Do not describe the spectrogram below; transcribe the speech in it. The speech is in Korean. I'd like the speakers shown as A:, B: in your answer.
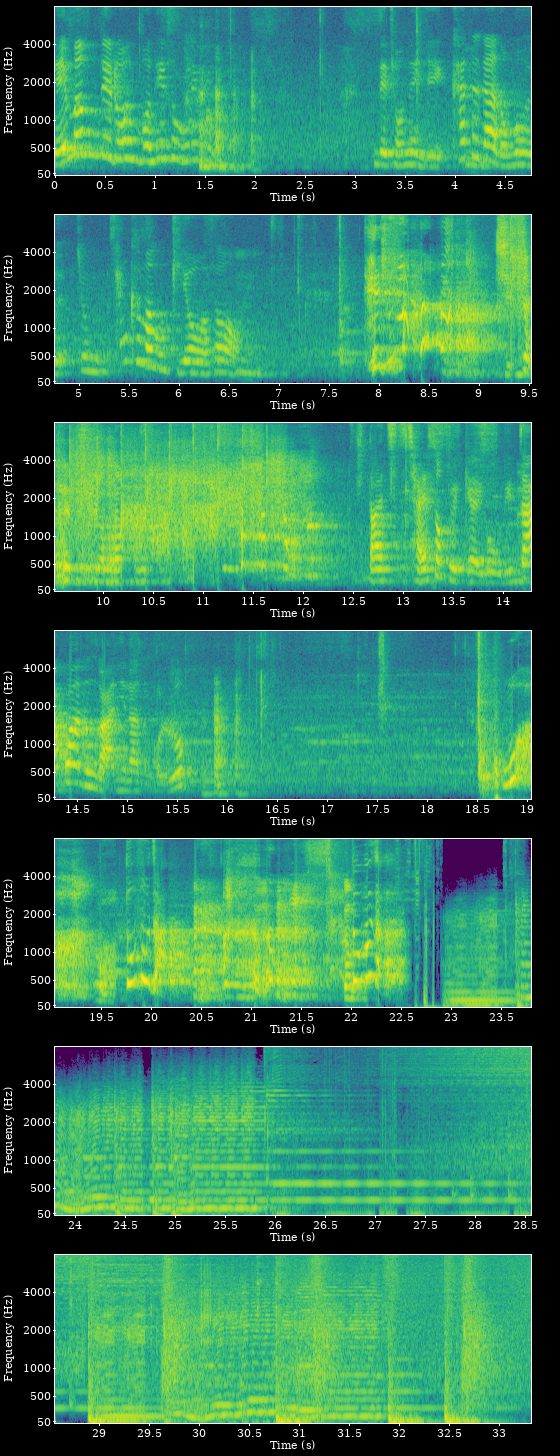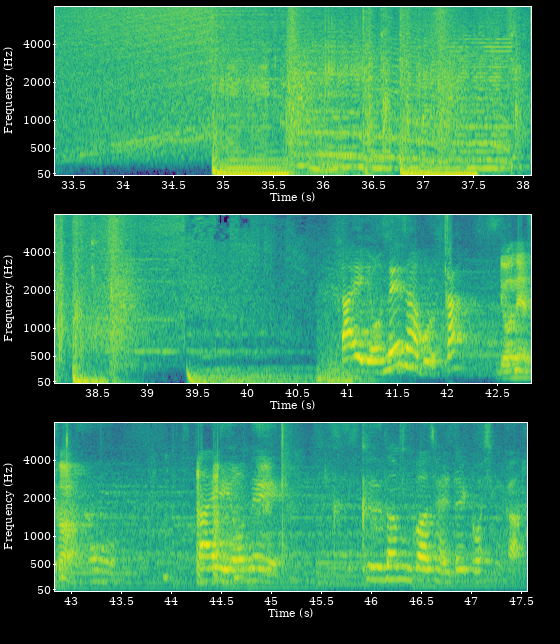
A: 내 맘대로 한번 해석을 해봅니다. 근데 저는 이제 카드가 너무 좀 상큼하고 귀여워서
B: 진짜 됐어.
A: 나 진짜 잘 섞을게요. 이거 우리 짜고 하는 거 아니라는 걸로. 우와! 또 보자! 또
B: 그럼
A: 보자! 연애사 볼까?
B: 연애사
A: 어. 나의 연애 그 남과 잘 될 것인가?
